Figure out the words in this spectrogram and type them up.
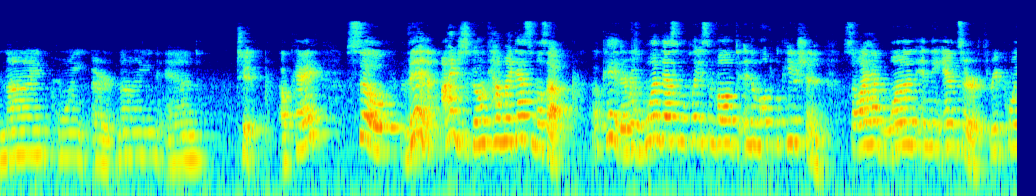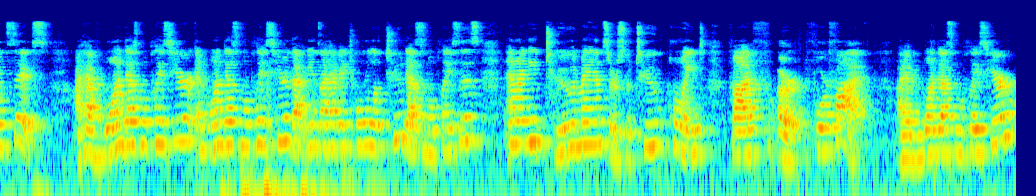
9 point, or 9 and 2. Okay? So then I just go and count my decimals up. Okay, there was one decimal place involved in the multiplication. So I have 1 in the answer, 3.6. I have one decimal place here and one decimal place here. That means I have a total of two decimal places, and I need two in my answer, so 2.5 or 45. I have one decimal place here,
